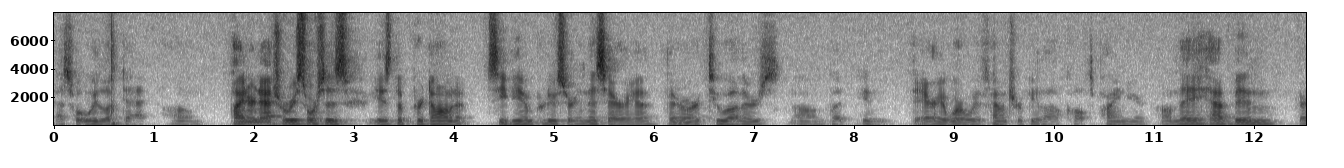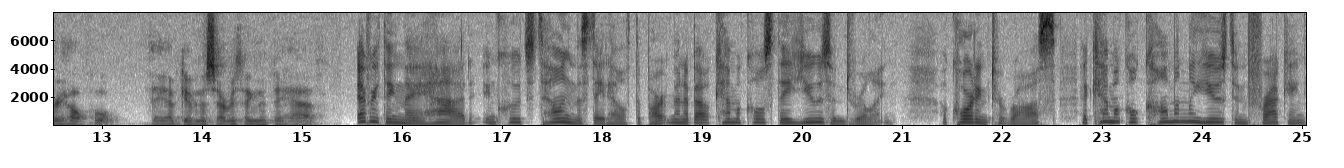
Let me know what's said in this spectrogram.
that's what we looked at. Um, Pioneer Natural Resources is the predominant CBM producer in this area. There are two others, um, but in the area where we found tert butyl alcohol, it's Pioneer. Um, they have been very helpful. They have given us everything that they have. Everything they had includes telling the state health department about chemicals they use in drilling. According to Ross, a chemical commonly used in fracking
